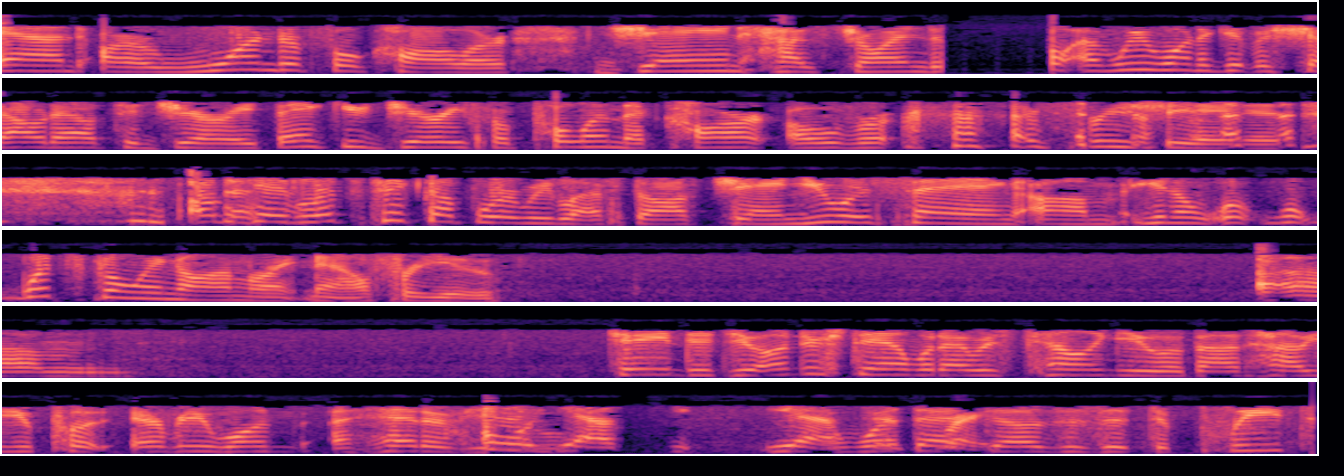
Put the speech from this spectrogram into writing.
and our wonderful caller, Jane, has joined us. And we want to give a shout out to Jerry. Thank you, Jerry, for pulling the cart over. I appreciate it. Okay, let's pick up where we left off, Jane. You were saying, um, you know, what, what's going on right now for you? Um, Jane, did you understand what I was telling you about how you put everyone ahead of you? Oh yes, yes. And what that right. does is it depletes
